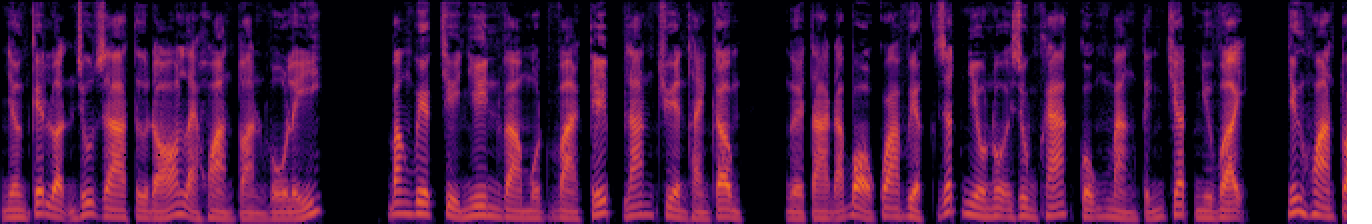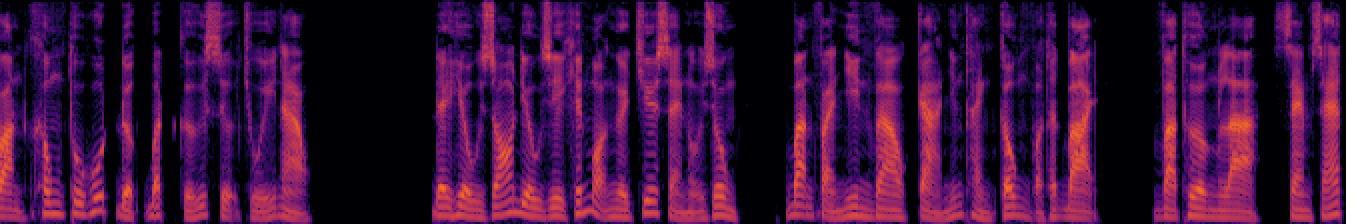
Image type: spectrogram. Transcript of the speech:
nhưng kết luận rút ra từ đó lại hoàn toàn vô lý. Bằng việc chỉ nhìn vào một vài clip lan truyền thành công, người ta đã bỏ qua việc rất nhiều nội dung khác cũng mang tính chất như vậy, nhưng hoàn toàn không thu hút được bất cứ sự chú ý nào. Để hiểu rõ điều gì khiến mọi người chia sẻ nội dung, bạn phải nhìn vào cả những thành công và thất bại, và thường là xem xét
